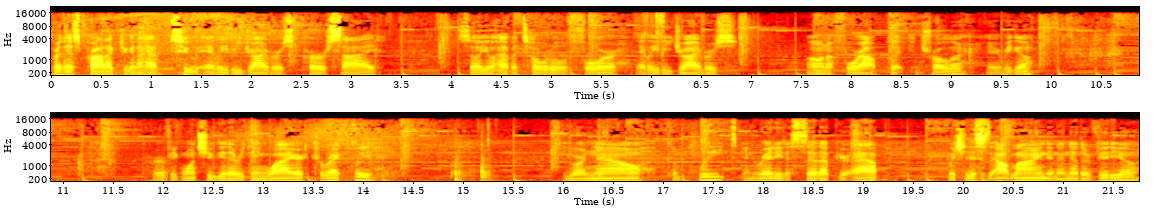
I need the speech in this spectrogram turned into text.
For this product, you're going to have two LED drivers per side. So you'll have a total of four LED drivers on a four output controller. There we go. Perfect. Once you get everything wired correctly, you are now complete and ready to set up your app, which this is outlined in another video.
